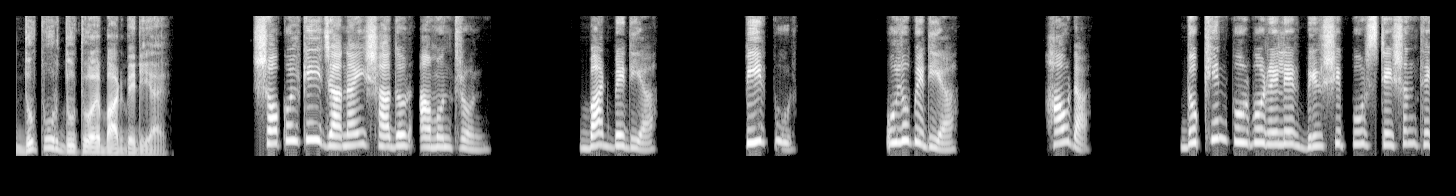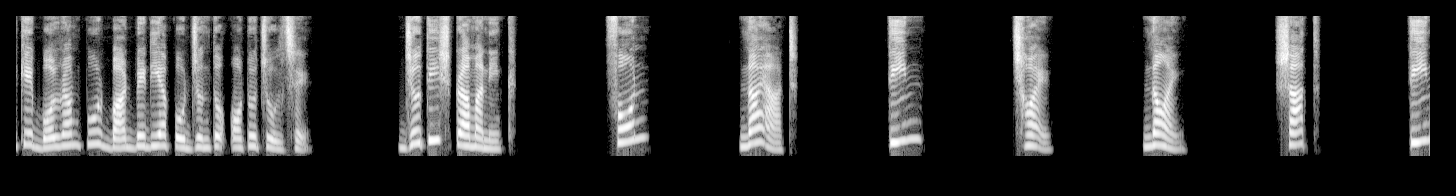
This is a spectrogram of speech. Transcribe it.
দুপুর দুটোয় বারবেডিয়ায় সকলকেই জানাই সাদর আমন্ত্রণ। বাটবেডিয়া, পীরপুর, উলুবেডিয়া হাওড়া। দক্ষিণ পূর্ব রেলের বীরশিবপুর স্টেশন থেকে বলরামপুর বাটবেডিয়া পর্যন্ত অটো চলছে। জ্যোতিষ প্রামাণিক। ফোন নয় আট, তিন ছয়, নয়, সাত, তিন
